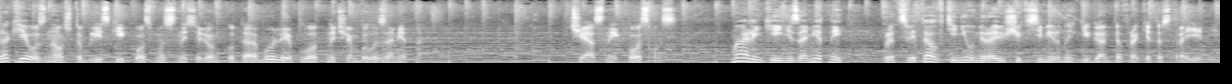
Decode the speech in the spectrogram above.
Так я узнал, что близкий космос населен куда более плотно, чем было заметно. Частный космос, маленький и незаметный, процветал в тени умирающих всемирных гигантов ракетостроения.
